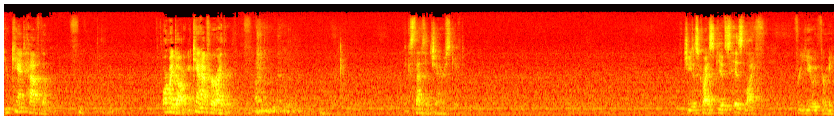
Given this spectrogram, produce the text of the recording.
You can't have them. Or my daughter. You can't have her either. Because that is a generous gift. Jesus Christ gives his life for you and for me.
